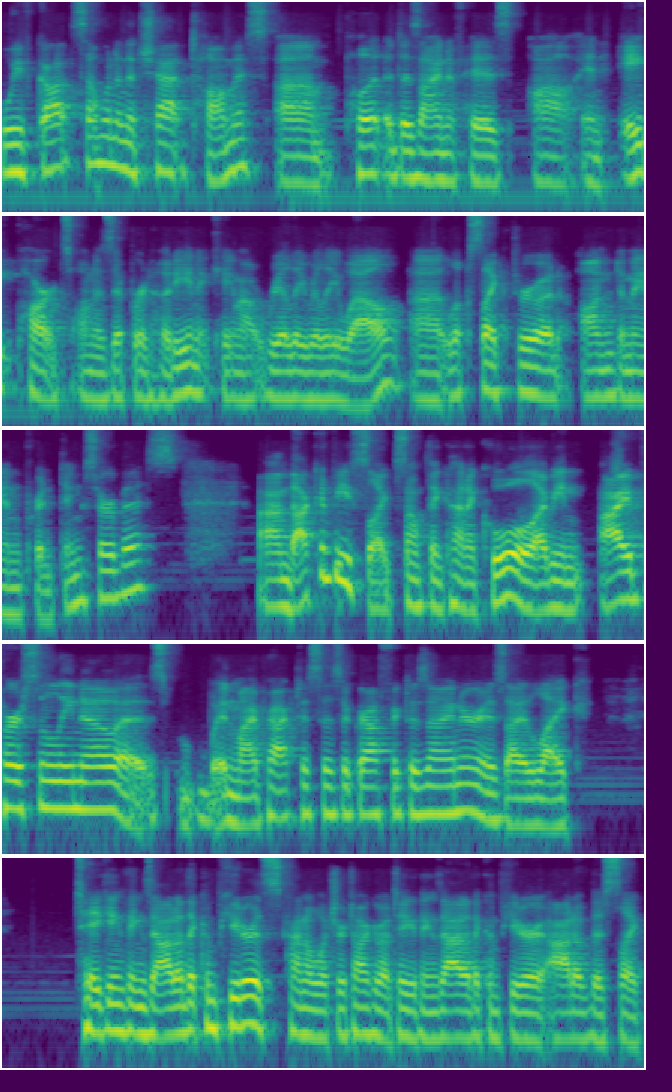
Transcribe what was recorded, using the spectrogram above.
We've got someone in the chat, Thomas, um, put a design of his uh, in eight parts on a zippered hoodie, and it came out really, really well. Uh, it looks like through an on-demand printing service. Um, that could be like something kind of cool. I mean, I personally know as in my practice as a graphic designer is I like taking things out of the computer. It's kind of what you're talking about, taking things out of the computer, out of this like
